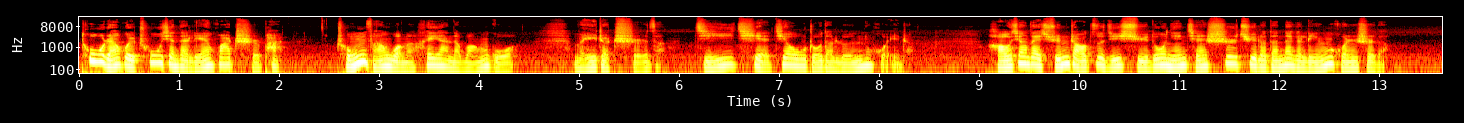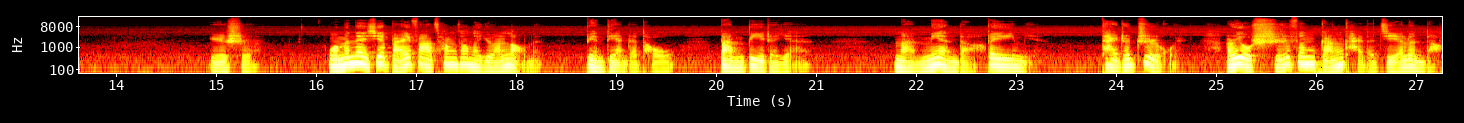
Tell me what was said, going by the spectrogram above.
突然会出现在莲花池畔，重返我们黑暗的王国，围着池子急切焦灼地轮回着，好像在寻找自己许多年前失去了的那个灵魂似的。于是，我们那些白发苍苍的元老们便点着头，半闭着眼，满面的悲悯，带着智慧而又十分感慨的结论道：“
